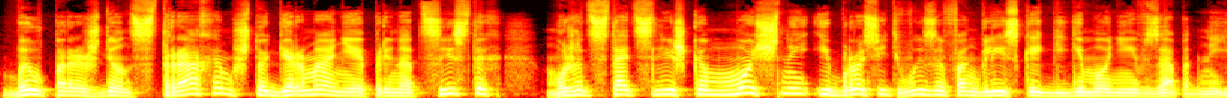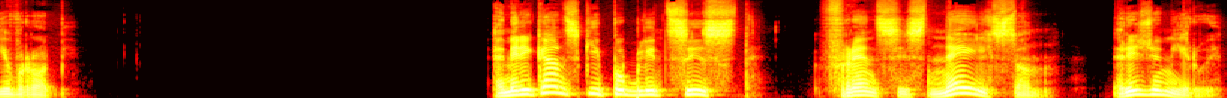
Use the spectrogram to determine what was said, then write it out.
был порожден страхом, что Германия при нацистах может стать слишком мощной и бросить вызов английской гегемонии в Западной Европе. Американский публицист Фрэнсис Нейлсон резюмирует.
